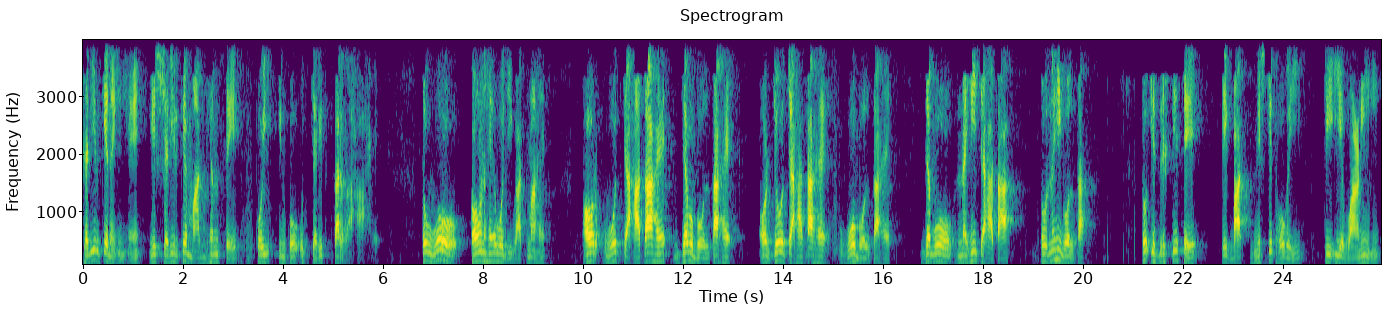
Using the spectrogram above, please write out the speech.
शरीर के नहीं है, इस शरीर के माध्यम से कोई इनको उच्चरित कर रहा है। तो वो कौन है? वो जीवात्मा है। और वो चाहता है, जब बोलता है, और जो चाहता है, वो बोलता है। जब वो नहीं चाहता तो नहीं बोलता। तो इस दृष्टि से एक बात निश्चित हो गई कि ये वाणी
